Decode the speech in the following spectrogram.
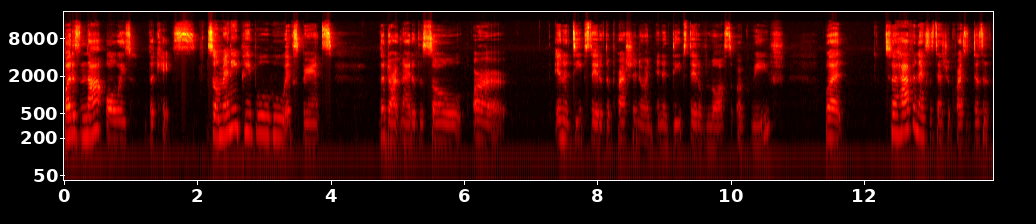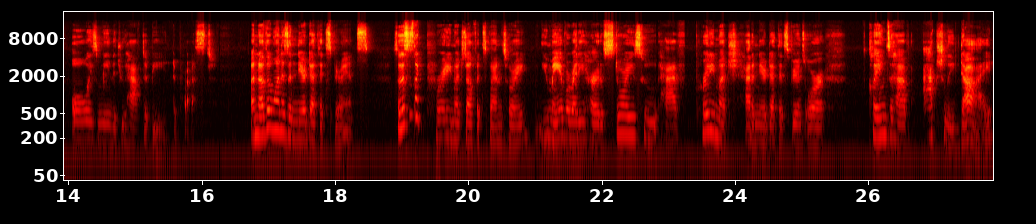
but is not always the case. So many people who experience the dark night of the soul are in a deep state of depression or in a deep state of loss or grief. But to have an existential crisis doesn't always mean that you have to be depressed. Another one is a near death experience. So this is like pretty much self explanatory. You may have already heard of stories who have pretty much had a near death experience or claim to have actually died.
